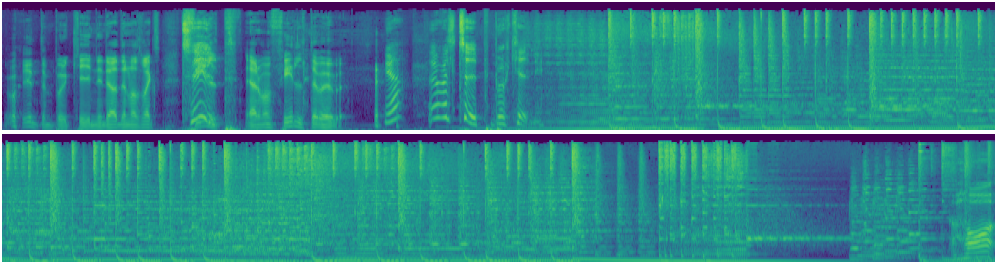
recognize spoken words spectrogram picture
Det var ju inte en burkini, det hade någon slags Typ. filt. Ja, det var en filt över huvudet. Ja, det är väl typ burkini. Jaha,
